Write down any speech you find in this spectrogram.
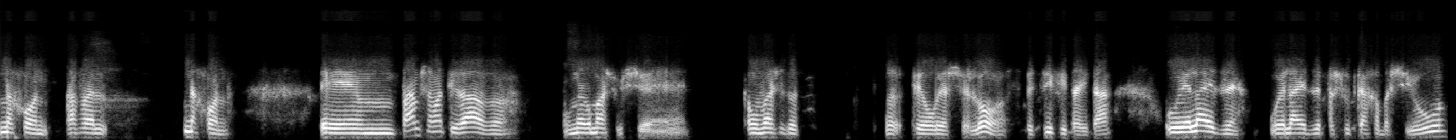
נכון, אבל נכון. אמ, פעם שמעתי רב אומר משהו שכמובן שזאת תיאוריה שלו, ספציפית הייתה, הוא העלה את זה, הוא העלה את זה פשוט ככה בשיעור.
